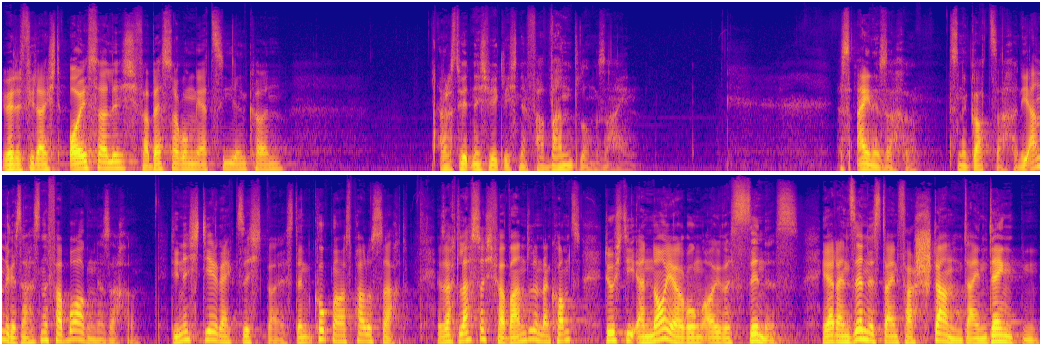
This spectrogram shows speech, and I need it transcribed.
Ihr werdet vielleicht äußerlich Verbesserungen erzielen können, aber das wird nicht wirklich eine Verwandlung sein. Das ist eine Sache, ist eine Gottsache. Die andere Sache ist eine verborgene Sache die nicht direkt sichtbar ist. Denn guck mal, was Paulus sagt. Er sagt, lasst euch verwandeln und dann kommt es durch die Erneuerung eures Sinnes. Ja, dein Sinn ist dein Verstand, dein Denken,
